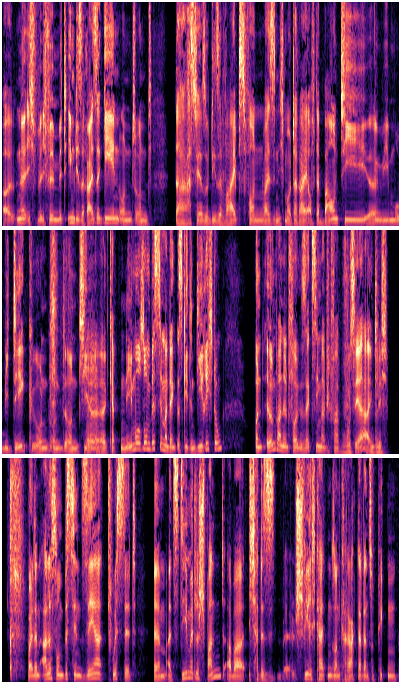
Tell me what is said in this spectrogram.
äh, ne, ich, ich will mit ihm diese Reise gehen und, und da hast du ja so diese Vibes von, weiß ich nicht, Meuterei auf der Bounty, irgendwie Moby Dick und, und, und hier mhm. äh, Captain Nemo so ein bisschen. Man denkt, es geht in die Richtung. Und irgendwann in Folge 6, 7 habe ich gefragt, wo ist er eigentlich? Weil dann alles so ein bisschen sehr twisted ähm, als Stilmittel spannend, aber ich hatte äh, Schwierigkeiten, so einen Charakter dann zu picken,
